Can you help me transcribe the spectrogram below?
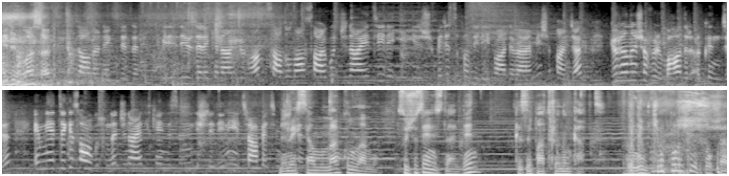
Ne diyorsun lan sen? iddialarını ekledi. Bilindiği üzere Kenan Gürhan, Sadullah Sargun cinayetiyle ilgili şüpheli sıfatıyla ifade vermiş ancak Gürhan'ın şoförü Bahadır Akıncı, emniyetteki sorgusunda cinayeti kendisinin işlediğini itiraf etmişti. Demek sen bundan kullandın. Suçu sen üstlendin. Kızı patronun kaptı. Ne biçim konuşuyorsun sen?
